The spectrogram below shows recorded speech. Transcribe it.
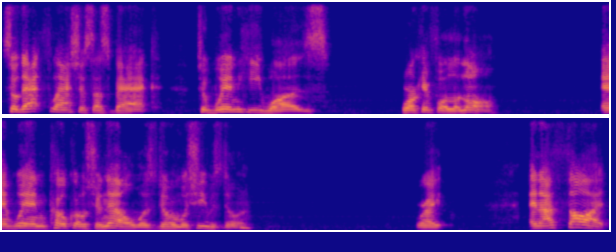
So that flashes us back to when he was working for Lelong and when Coco Chanel was doing what she was doing. Right? And I thought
